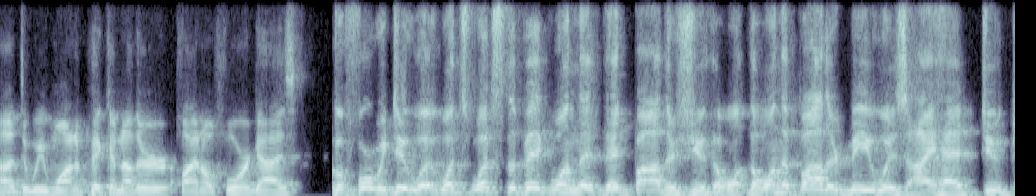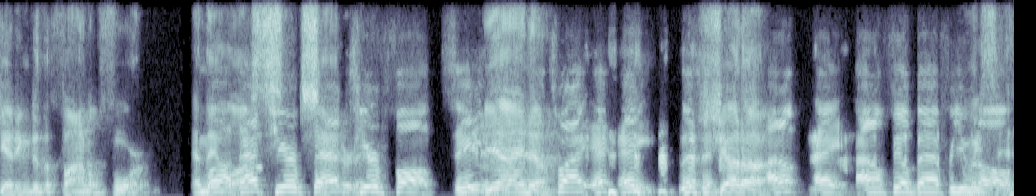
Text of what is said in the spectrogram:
uh, do we want to pick another Final Four, guys? Before we do, what's what's the big one that, that bothers you? The one the one that bothered me was I had Duke getting to the Final Four. And they well, lost that's your Saturday. that's your fault. See, yeah, I know. That's why. Hey, listen. Shut up. I don't. Hey, I don't feel bad for you at all.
